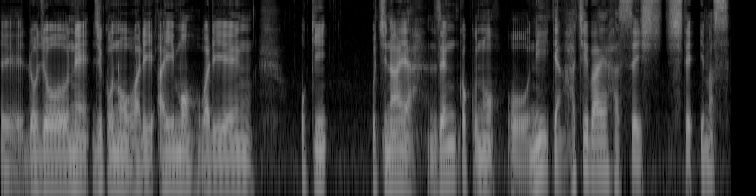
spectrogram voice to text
えー、路上寝事故の割合も割合沖うちなや全国の2.8倍発生しています。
